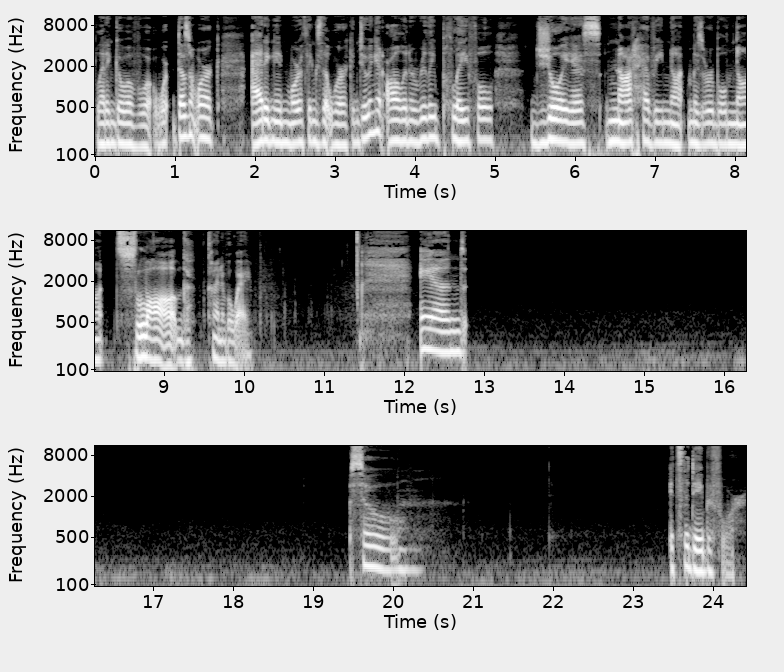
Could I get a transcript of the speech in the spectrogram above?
letting go of what doesn't work, adding in more things that work, and doing it all in a really playful, joyous, not heavy, not miserable, not slog kind of a way. And so It's the day before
